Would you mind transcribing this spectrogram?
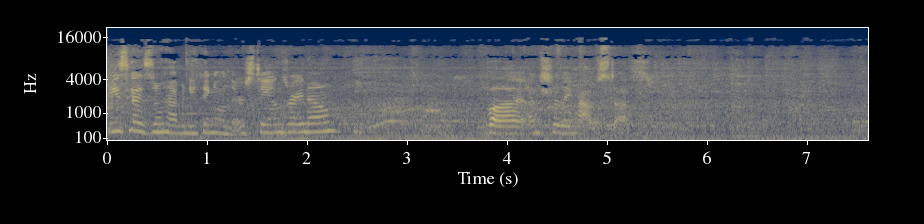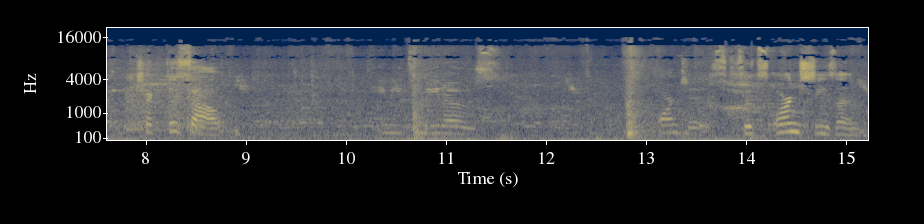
These guys don't have anything on their stands right now, but I'm sure they have stuff. Check this out. Kiwi tomatoes, oranges. so It's orange season.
